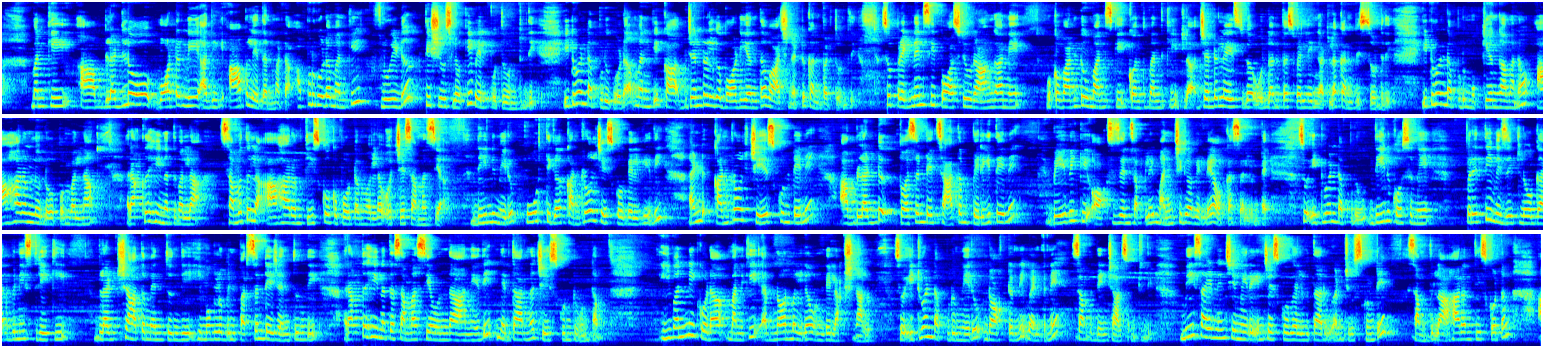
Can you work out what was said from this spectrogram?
మనకి ఆ బ్లడ్లో వాటర్ని అది ఆపలేదన్నమాట. అప్పుడు కూడా మనకి ఫ్లూయిడ్ టిష్యూస్లోకి వెళ్ళిపోతూ ఉంటుంది. ఇటువంటి అప్పుడు కూడా మనకి కా జనరల్గా బాడీ అంతా వాచినట్టు కనపడుతుంది సో ప్రెగ్నెన్సీ పాజిటివ్ రాగానే ఒక వన్ టూ మంత్స్కి కొంతమందికి ఇట్లా జనరలైజ్డ్గా ఒళ్ళంతా స్వెల్లింగ్ అట్లా కనిపిస్తుంటుంది ఇటువంటి అప్పుడు ముఖ్యంగా మనం ఆహారంలో లోపం వల్ల రక్తహీనత వల్ల సమతుల ఆహారం తీసుకోకపోవటం వల్ల వచ్చే సమస్య. దీన్ని మీరు పూర్తిగా కంట్రోల్ చేసుకోగలిగేది. అండ్ కంట్రోల్ చేసుకుంటేనే ఆ బ్లడ్ పర్సంటేజ్ శాతం పెరిగితేనే బేబీకి ఆక్సిజన్ సప్లై మంచిగా వెళ్ళే అవకాశాలు ఉంటాయి. సో ఇటువంటప్పుడు దీనికోసమే ప్రతి విజిట్లో గర్భిణీ స్త్రీకి బ్లడ్ శాతం ఎంతుంది హిమోగ్లోబిన్ పర్సంటేజ్ ఎంతుంది రక్తహీనత సమస్య ఉందా అనేది నిర్ధారణ చేసుకుంటూ ఉంటాం. ఇవన్నీ కూడా మనకి అబ్నార్మల్గా ఉండే లక్షణాలు. సో ఇటువంటప్పుడు మీరు డాక్టర్ని వెంటనే సంప్రదించాల్సి ఉంటుంది. మీ సైడ్ నుంచి మీరు ఏం చేసుకోగలుగుతారు అని చూసుకుంటే సమతుల ఆహారం తీసుకోవటం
